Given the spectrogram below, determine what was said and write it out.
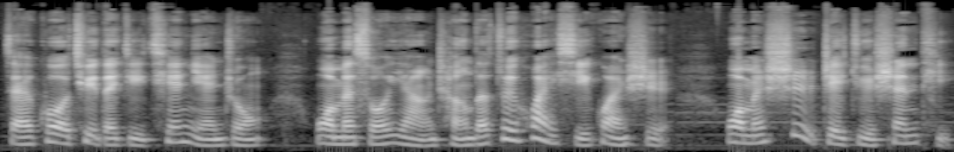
在过去的几千年中，我们所养成的最坏习惯是我们是这具身体。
